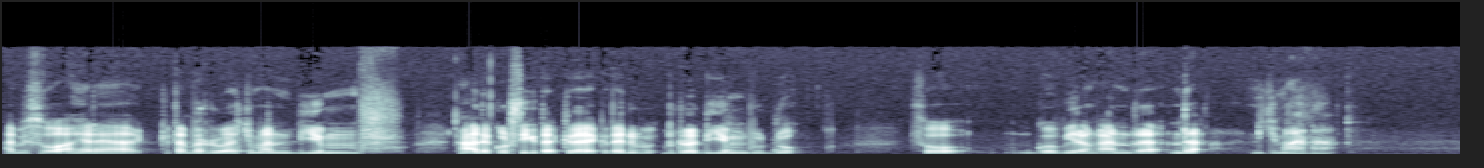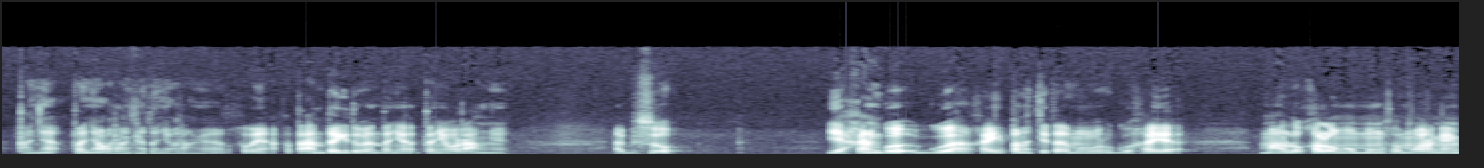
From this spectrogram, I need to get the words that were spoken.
Habis itu akhirnya kita berdua cuman diem. Kan ada kursi kita kita kita berdua diem duduk. So gue bilang kan Andra Andra ini gimana? Tanya tanya orangnya tanya orangnya. Katanya kata Andra gitu kan tanya tanya orangnya. Habis itu ya kan gue gue kayak pernah cerita sama lu gue kayak malu kalau ngomong sama orang yang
